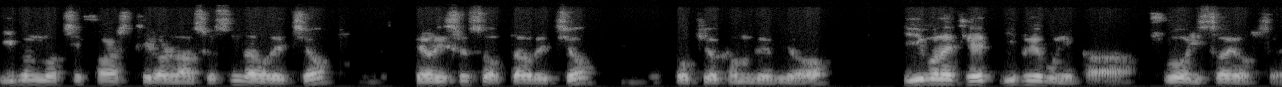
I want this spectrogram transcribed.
even much fast를 not 쓴다고 그랬죠? 별이 쓸 수 없다고 그랬죠? 또 기억하면 되고요. 2번에 that 이후에 보니까 주어 있어요 없어요?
